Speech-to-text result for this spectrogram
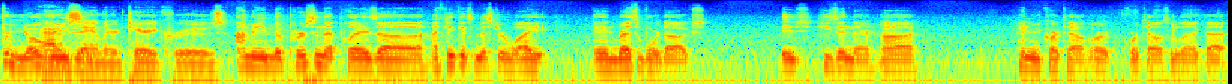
for no Adam reason. Sandler, Terry Crews. I mean, the person that plays, uh, I think it's Mr. White in Reservoir Dogs, is he's in there. Uh, Henry Cartel or Cortel, something like that.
